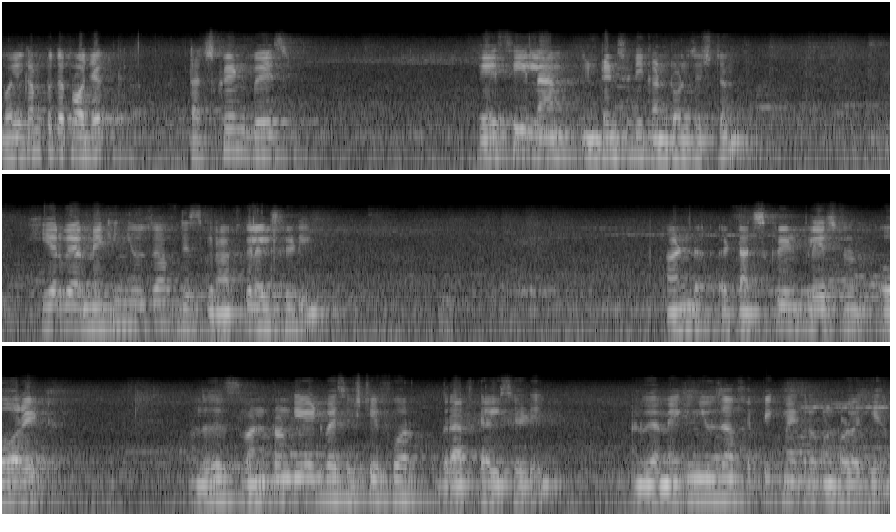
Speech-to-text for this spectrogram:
Welcome to the project touchscreen based AC lamp intensity control system. Here we are making use of this graphical LCD and a touchscreen placed over it. And this is 128 by 64 graphical LCD and we are making use of a PIC microcontroller here.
